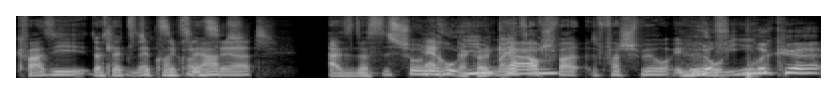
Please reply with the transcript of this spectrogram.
quasi das letzte, letzte Konzert. Konzert. Also das ist schon, Heroin da könnte man kam, jetzt auch Verschwörung, Luftbrücke.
